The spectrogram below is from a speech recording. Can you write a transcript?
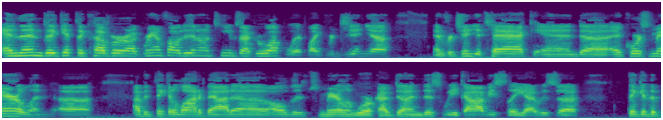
and then to get to cover uh, grandfathered in on teams I grew up with, like Virginia and Virginia Tech, and, uh, and of course Maryland. Uh, I've been thinking a lot about uh, all this Maryland work I've done this week. Obviously, I was uh, thinking the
